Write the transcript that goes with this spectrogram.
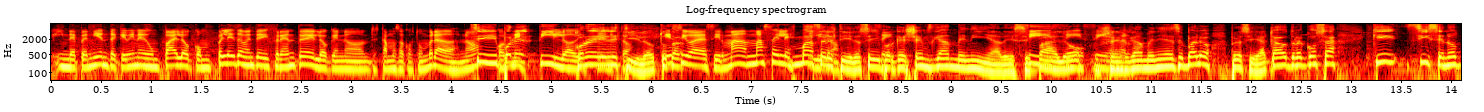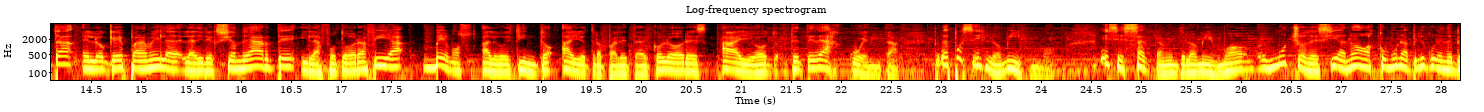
independiente que viene de un palo completamente diferente de lo que no estamos acostumbrados, ¿no? Sí, con un el- estilo con el estilo, total- Eso iba a decir, más, más el estilo. Más el estilo, sí, porque James Gunn venía de ese Sí, palo. sí, sí, es James. Gunn venía de ese palo. Pero sí, acá otra cosa que sí se nota en lo que es para mí la, la dirección de arte y la fotografía. Vemos algo distinto. Hay otra paleta de colores, hay otro. Te, te das cuenta. Pero después es lo mismo. Es exactamente lo mismo. Muchos decían, no, es como una película independiente,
